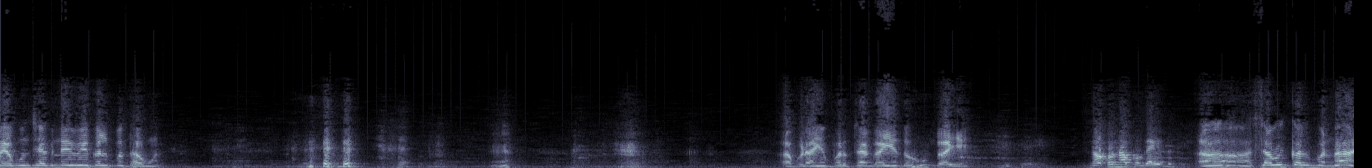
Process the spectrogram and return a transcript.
રહેવું છે કે નિર્વિકલ્પ થવું? આપડે અહીંયા ફરતા ગાઈએ તો શું ગાઈએ? નોખું નોખું ગાય બધી. હા સવિકલ્પ ના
